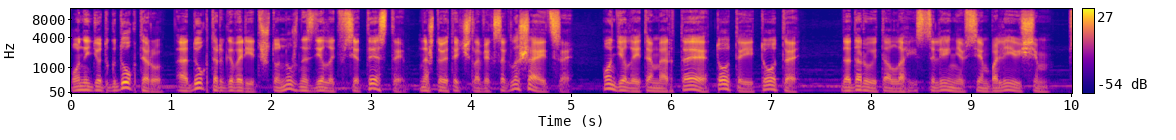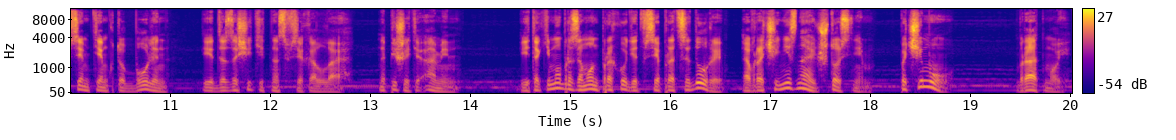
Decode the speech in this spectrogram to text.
Он идет к доктору, а доктор говорит, что нужно сделать все тесты, на что этот человек соглашается – он делает МРТ, то-то и то-то. Да дарует Аллах исцеление всем болеющим, всем тем, кто болен, и да защитит нас всех Аллах. Напишите «Аминь». И таким образом он проходит все процедуры, а врачи не знают, что с ним. Почему? Брат мой,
